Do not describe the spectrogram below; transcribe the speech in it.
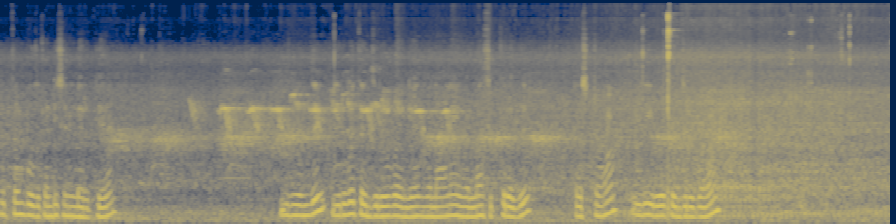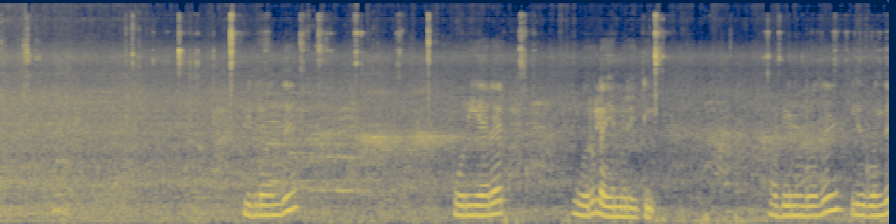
புத்தம் புது கண்டிஷனில் இருக்குது இது வந்து இருபத்தஞ்சி ரூபாய்ங்க. இந்த நாணயங்கள்லாம் சிக்கிறது கஷ்டம். இது இருபத்தஞ்சி ரூபாய் இதில் வந்து ஒரு எரர் ஒரு லயன் வெரைட்டி அப்படின்னும்போது இதுக்கு வந்து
